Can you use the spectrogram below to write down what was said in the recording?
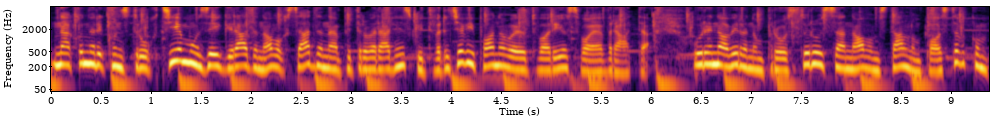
Nakon rekonstrukcije, Muzej grada Novog Sada na Petrovaradinskoj tvrđavi ponovo je otvorio svoja vrata. U renoviranom prostoru sa novom stalnom postavkom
